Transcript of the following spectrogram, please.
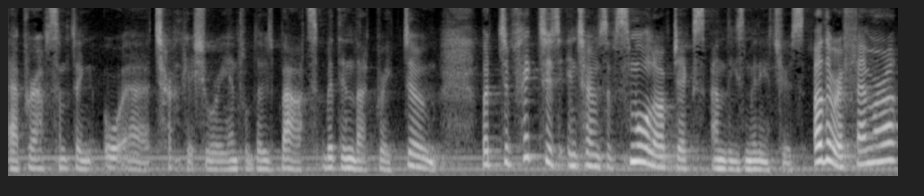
uh, perhaps something or, uh, Turkish Oriental, those baths within that great dome, but depicted in terms of small objects and these miniatures. Other ephemera,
